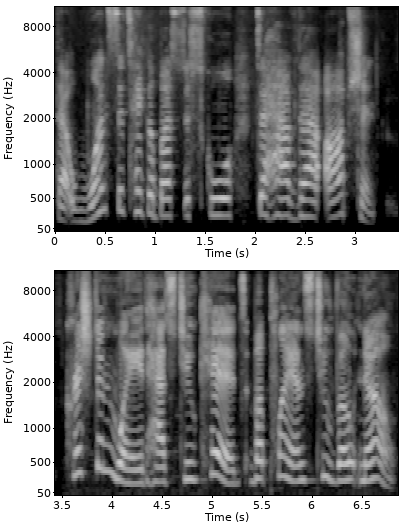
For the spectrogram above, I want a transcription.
that wants to take a bus to school to have that option. Christian Wade has two kids but plans to vote no.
